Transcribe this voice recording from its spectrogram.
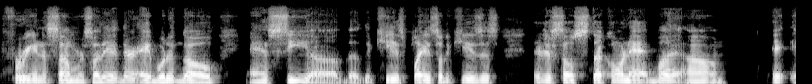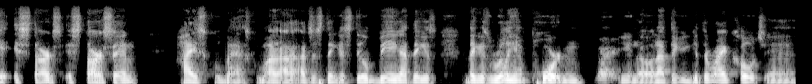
free in the summer, so they they're able to go and see uh the, the kids play. So the kids is they're just so stuck on that. But um, it, it, it starts it starts in high school basketball. I, I just think it's still big. I think it's I think it's really important, Right. you know, and I think you get the right coach and.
